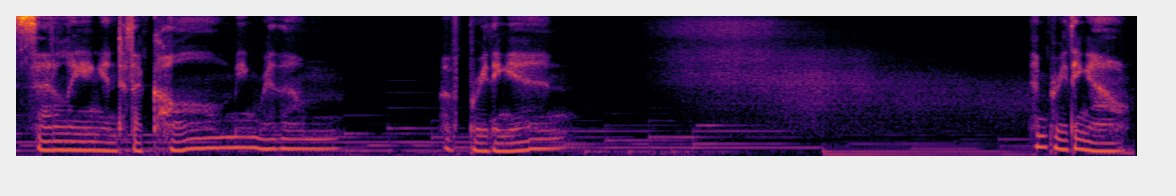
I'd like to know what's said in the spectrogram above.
Settling into the calming rhythm of breathing in and breathing out.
